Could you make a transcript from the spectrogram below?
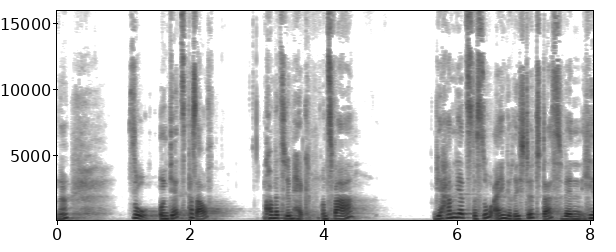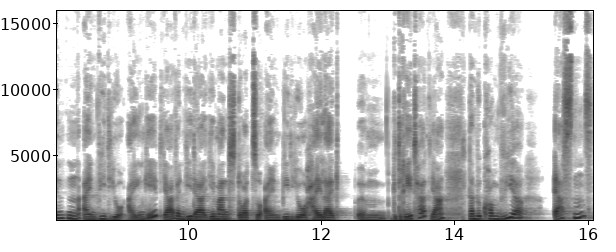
Ne? So, und jetzt, pass auf, kommen wir zu dem Hack. Und zwar wir haben jetzt das so eingerichtet, dass wenn hinten ein Video eingeht, ja, wenn jeder jemand dort so ein Video-Highlight ähm, gedreht hat, ja, dann bekommen wir erstens,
